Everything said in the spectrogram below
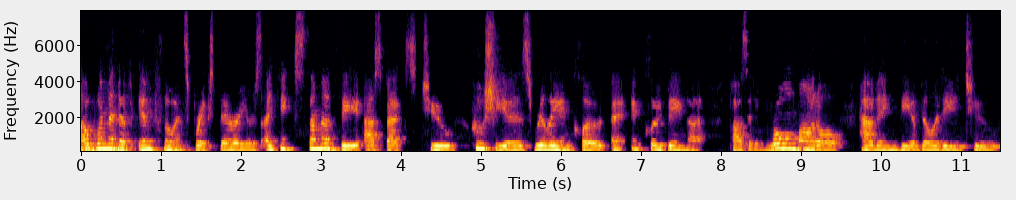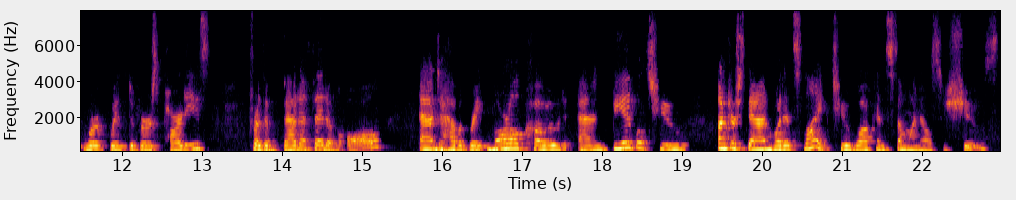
a woman of influence breaks barriers, I think some of the aspects to who she is really include, uh, include being a positive role model, having the ability to work with diverse parties for the benefit of all, and to have a great moral code and be able to understand what it's like to walk in someone else's shoes.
